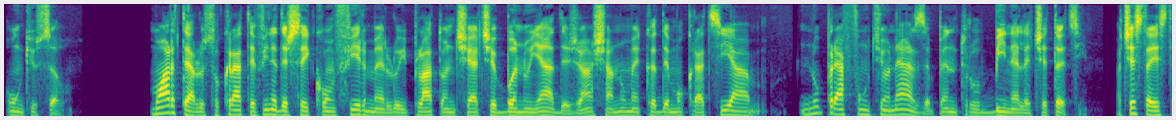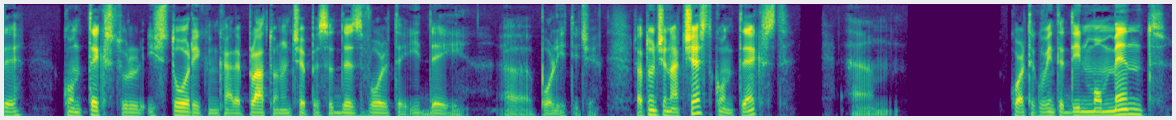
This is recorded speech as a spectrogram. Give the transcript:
unchiul său. Moartea lui Socrate vine deci să-i confirme lui Platon ceea ce bănuia deja, și anume că democrația nu prea funcționează pentru binele cetății. Acesta este contextul istoric în care Platon începe să dezvolte idei uh, politice. Și atunci, în acest context, um, cu alte cuvinte, din moment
